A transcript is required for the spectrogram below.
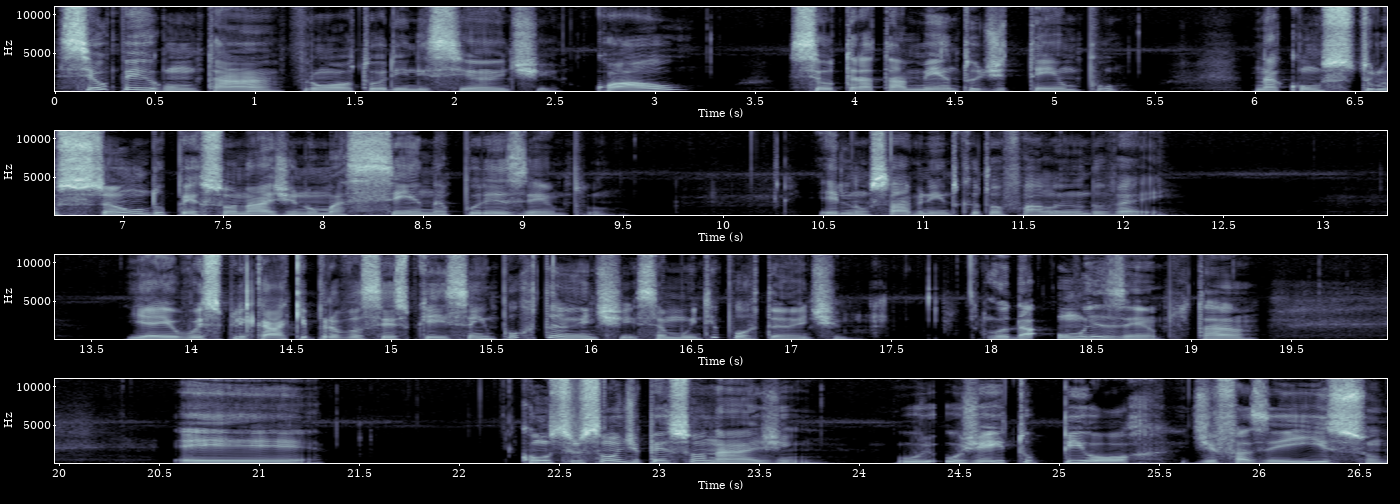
Se eu perguntar para um autor iniciante qual seu tratamento de tempo na construção do personagem numa cena, por exemplo, ele não sabe nem do que eu estou falando, velho. E aí eu vou explicar aqui para vocês porque isso é importante, isso é muito importante. Vou dar um exemplo, tá? É... Construção de personagem. O, o jeito pior de fazer isso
